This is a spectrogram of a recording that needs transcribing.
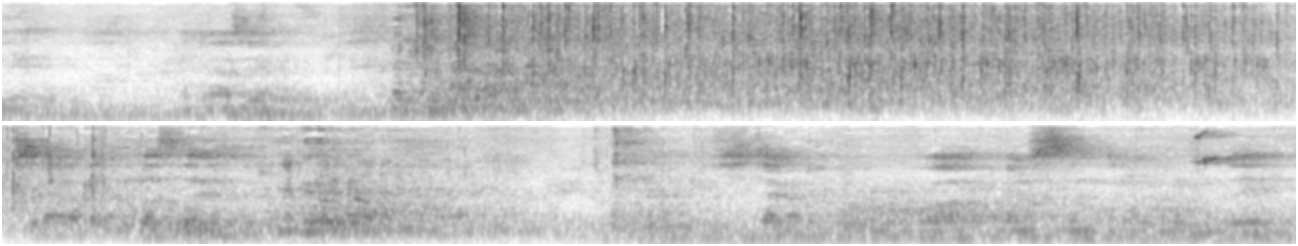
예, 안녕하세요. 지나가다 들렀어요. 시작 기도와 말씀 하라고 그러는데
